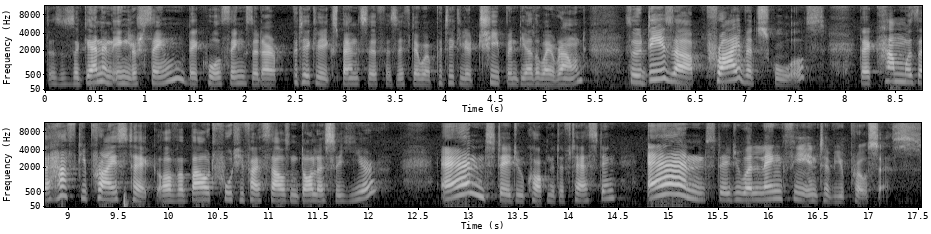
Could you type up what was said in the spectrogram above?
This is again an English thing. They call things that are particularly expensive as if they were particularly cheap and the other way around. So these are private schools that come with a hefty price tag of about $45,000 a year, and they do cognitive testing, and they do a lengthy interview process.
